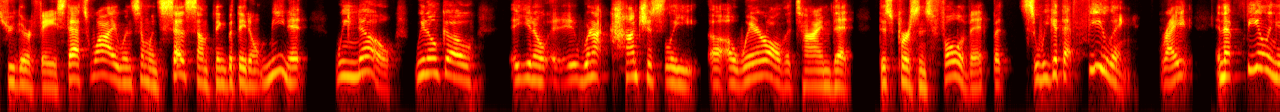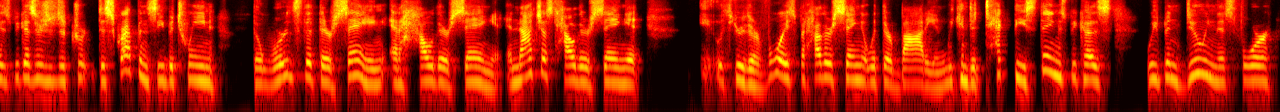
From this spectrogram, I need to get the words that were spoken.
through their face. That's why when someone says something, but they don't mean it, we know. We don't go, you know, we're not consciously uh, aware all the time that this person's full of it, but so we get that feeling, right? And that feeling is because there's a discrepancy between the words that they're saying and how they're saying it, and not just how they're saying it through their voice, but how they're saying it with their body. And we can detect these things because we've been doing this for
